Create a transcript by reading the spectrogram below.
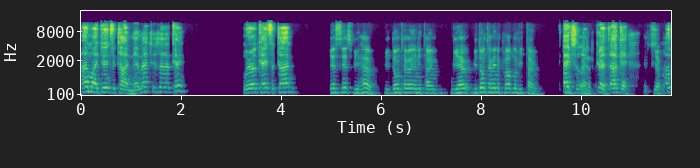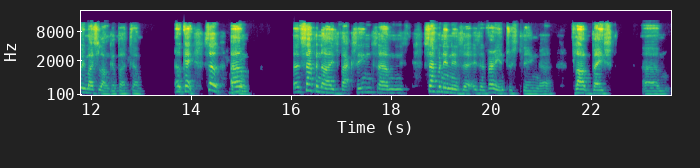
How am I doing for time, Mehmet? Is that okay? We're okay for time? Yes, yes, we have. We don't have any time. We have we don't have any problem with time. Excellent. Good. Okay. Yeah. Won't much longer, but um, okay. So um, uh, saponized vaccines. Um, saponin is a, is a very interesting uh, plant-based um,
